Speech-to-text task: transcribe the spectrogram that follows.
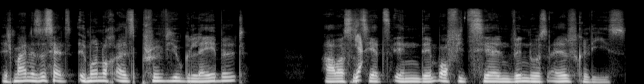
Ich meine, es ist jetzt immer noch als Preview gelabelt, aber es ja. ist jetzt in dem offiziellen Windows 11 Release.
